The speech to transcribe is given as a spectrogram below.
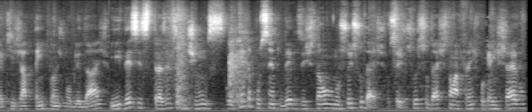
é que já tem plano de mobilidade, e desses 321, 80% deles estão no sul e sudeste, ou seja, sul e sudeste estão à frente porque enxergam,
